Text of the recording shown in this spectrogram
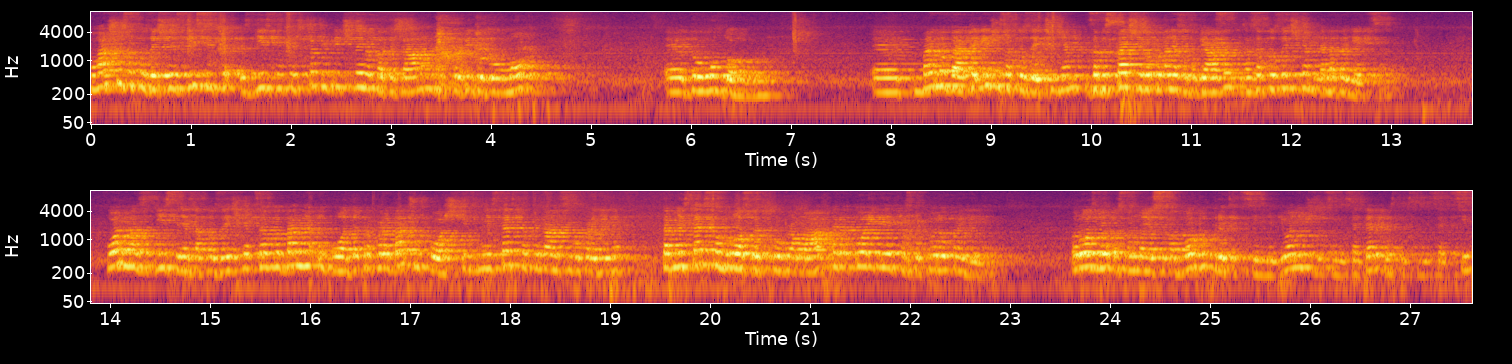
Погашення запозичення здійснюється, здійснюється щопіврічними платежами відповідно до умов, е, до умов договору. Е, Майнове та інші запозичення, забезпечення виконання зобов'язань за запозиченням не надається. Форма здійснення запозичення це укладання угоди про передачу коштів з Міністерства фінансів України та Міністерством розвитку громад, територій та інфраструктури України. Розмір основної суми боргу 37 мільйонів 679 377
